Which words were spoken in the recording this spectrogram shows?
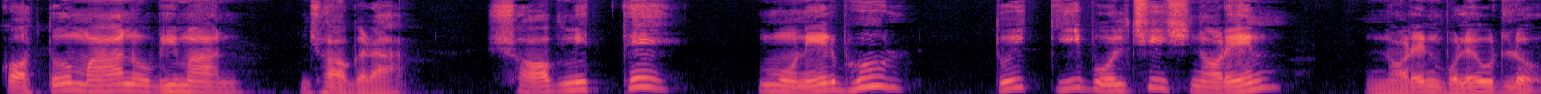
কত মান অভিমান, ঝগড়া, সব মিথ্যে, মনের ভুল। তুই কি বলছিস, নরেন? নরেন বলে উঠল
